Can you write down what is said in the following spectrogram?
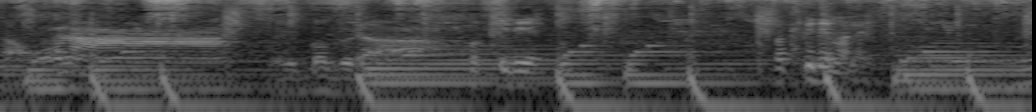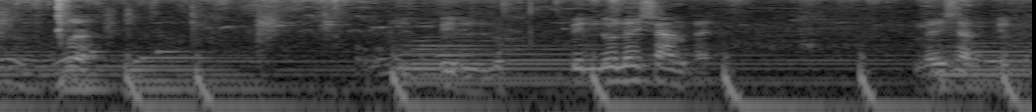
सगुणा बोबडा पक्की दे पक्की दे मला हम्म. पिल्लू पिल्लू लय शांत आहे लय शांत पिल्लू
